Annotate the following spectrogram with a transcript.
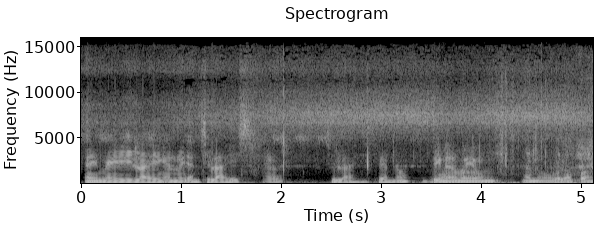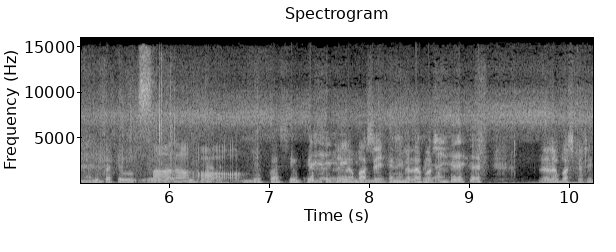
Ay, may lahing ano yan, silahis. Ha? Silahis yan, no? Tingnan mo yung, ano, wala pang, ano, Bukas yung... Sana bukas yung pinto. Lalabas eh. Lalabas. Lalabas kasi.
